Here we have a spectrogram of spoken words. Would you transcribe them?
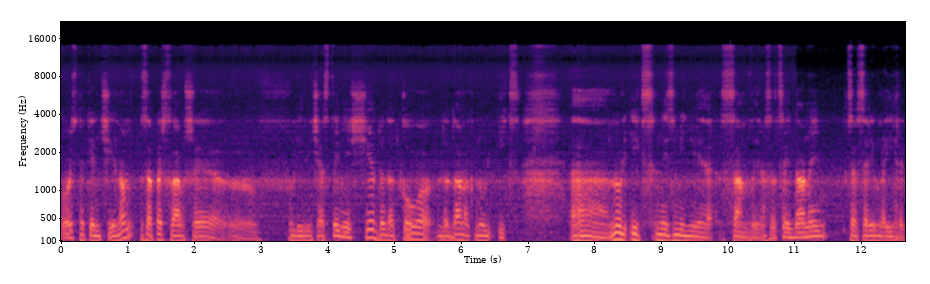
ось таким чином, записавши е, в лівій частині ще додатково доданок 0х. Е, 0х не змінює сам вираз оцей даний, це все рівно y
